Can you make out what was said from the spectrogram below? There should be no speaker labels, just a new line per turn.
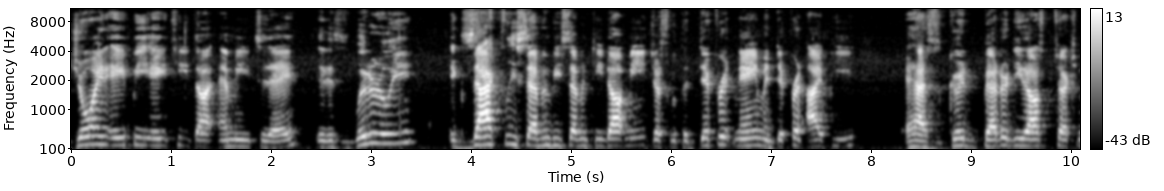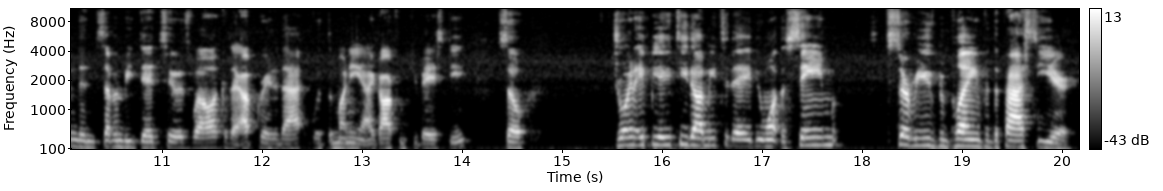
join 8b8t.me today. It is literally exactly 7b7t.me, just with a different name and different IP. It has good, better DDoS protection than 7b did too as well, because I upgraded that with the money I got from CubeASD. So join 8b8t.me today if you want the same server you've been playing for the past year.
